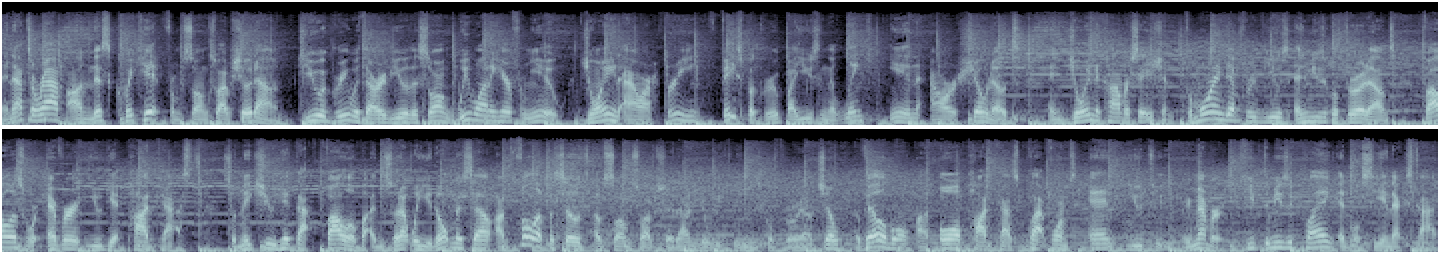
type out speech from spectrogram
And that's a wrap on this quick hit from Song Swap Showdown. Do you agree with our review of the song? We want to hear from you. Join our free Facebook group by using the link in our show notes and join the conversation. For more in depth reviews and musical throwdowns, follow us wherever you get podcasts. So make sure you hit that follow button so that way you don't miss out on full episodes of Song Swap Showdown, your weekly musical throwdown show, available on all podcast platforms and YouTube. Remember, keep the music playing, and we'll see you next time.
